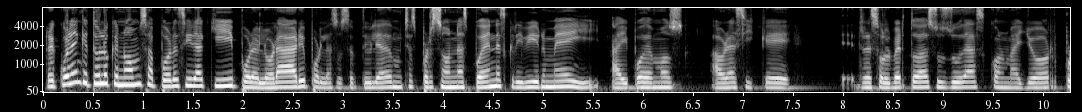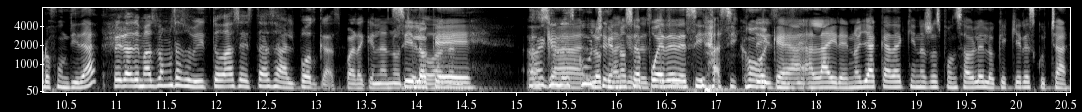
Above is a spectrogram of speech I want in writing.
Recuerden que todo lo que no vamos a poder decir aquí por el horario, por la susceptibilidad de muchas personas, pueden escribirme y ahí podemos ahora sí que eh, resolver todas sus dudas con mayor profundidad. Pero además vamos a subir todas estas al podcast para que en la noche Sí, lo, lo que hagan. O que lo lo no que se puede decir así como Sí, que sí, a- sí. al aire, ¿no? Ya cada quien es responsable de lo que quiere escuchar.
